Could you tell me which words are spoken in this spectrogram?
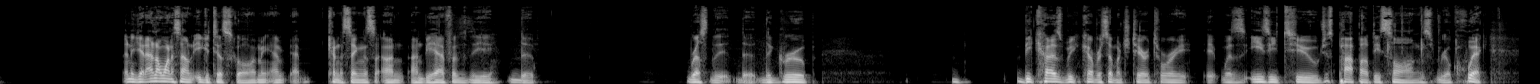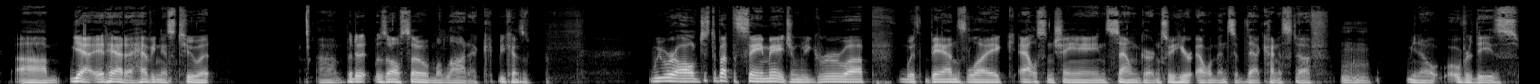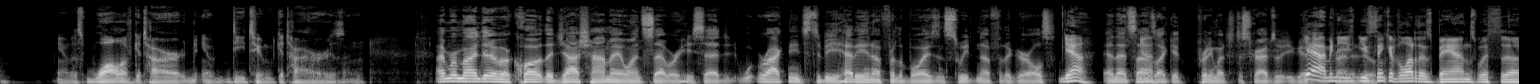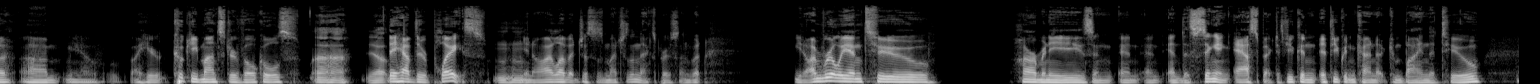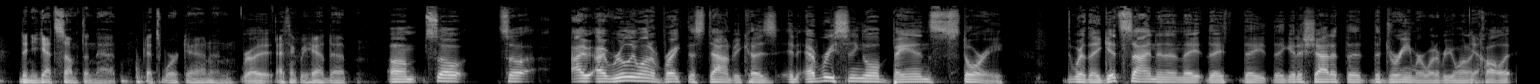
And again, I don't want to sound egotistical. I mean, I'm, I'm kind of saying this on, on behalf of the the rest of the, the, the group. Because we cover so much territory, it was easy to just pop out these songs real quick. Um, yeah, it had a heaviness to it, uh, but it was also melodic because we were all just about the same age, and we grew up with bands like Alice in Chains, Soundgarden. So you hear elements of that kind of stuff, Mhm. you know, over these, you know, this wall of guitar, you know, detuned guitars, and I'm reminded of a quote that Josh Homme once said, where he said, "Rock needs to be heavy enough for the boys and sweet enough for the girls." yeah, And that sounds Yeah. like it pretty much describes what you guys. yeah. I mean, you, you think of a lot of those bands with, uh, um, you know, I hear Cookie Monster vocals. uh huh, yep. they have their place. Mhm. You know, I love it just as much as the next person, but you know, I'm really into harmonies and and and and the singing aspect. If you can if you can kind of combine the two, then you get something that that's working and right. I think we had that. Um, so so I, I really want to break this down because in every single band's story where they get signed and then they they they they get a shot at the the dream or whatever you want to Yeah. call it,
